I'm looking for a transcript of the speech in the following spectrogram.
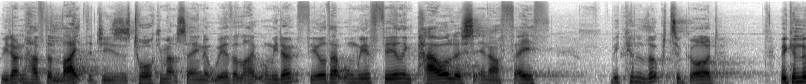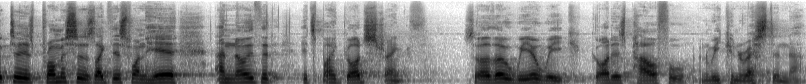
we don't have the light that Jesus is talking about, saying that we're the light, when we don't feel that, when we're feeling powerless in our faith, we can look to God. We can look to his promises like this one here and know that it's by God's strength. So, although we are weak, God is powerful and we can rest in that.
